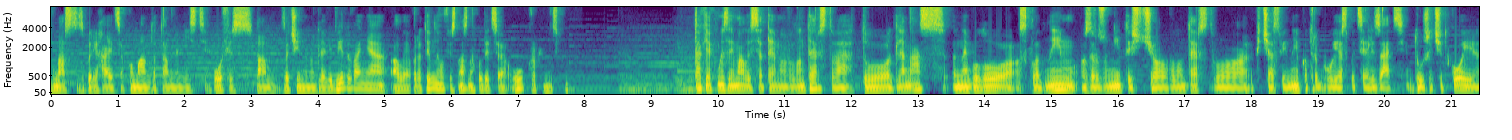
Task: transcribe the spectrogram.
В нас зберігається команда там на місці. Офіс там зачинено для відвідування, але оперативний офіс у нас знаходиться у Кропивницькому. Так як ми займалися темою волонтерства, то для нас не було складним зрозуміти, що волонтерство під час війни потребує спеціалізації дуже чіткої,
